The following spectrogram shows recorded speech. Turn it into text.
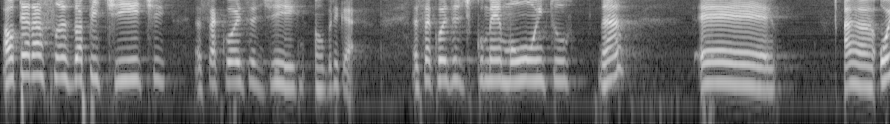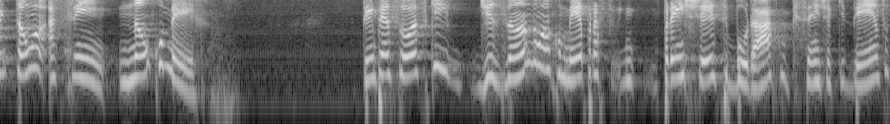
alterações do apetite, essa coisa de. Obrigada essa coisa de comer muito, né? É, ah, ou então, assim, não comer. Tem pessoas que desandam a comer para preencher esse buraco que sente aqui dentro,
